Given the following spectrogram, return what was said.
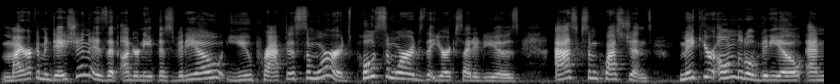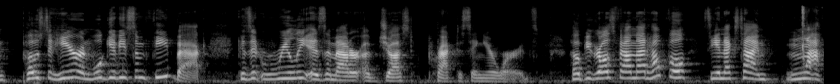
my recommendation is that underneath this video, you practice some words. Post some words that you're excited to use. Ask some questions. Make your own little video and post it here and we'll give you some feedback because it really is a matter of just practicing your words. Hope you girls found that helpful. See you next time. Mwah.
